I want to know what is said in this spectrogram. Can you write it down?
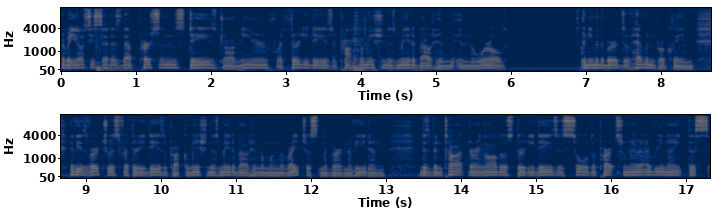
Rabbi Yossi said, As that person's days draw near, for thirty days a proclamation is made about him in the world. And even the birds of heaven proclaim, If he is virtuous for thirty days, a proclamation is made about him among the righteous in the Garden of Eden. It has been taught during all those thirty days his soul departs from him every night, this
